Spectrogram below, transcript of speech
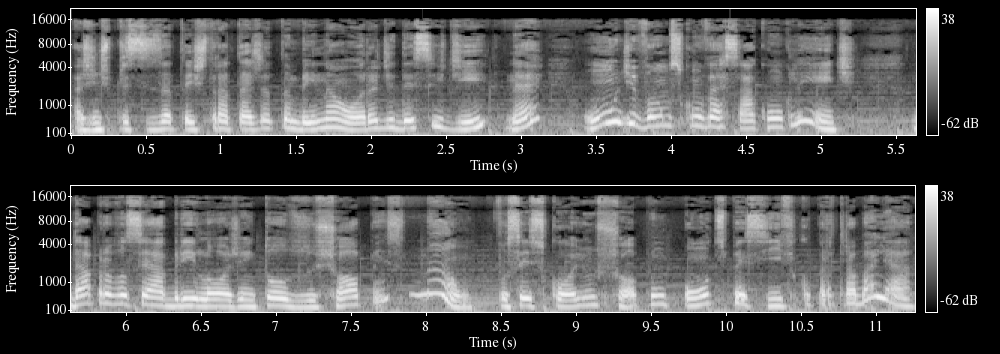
A gente precisa ter estratégia também na hora de decidir, né? Onde vamos conversar com o cliente. Dá para você abrir loja em todos os shoppings? Não. Você escolhe um shopping, um ponto específico para trabalhar.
